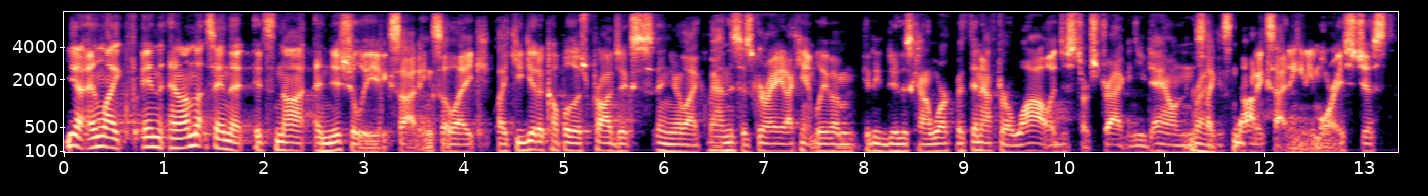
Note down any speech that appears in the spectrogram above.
Yeah, and like and and I'm not saying that it's not initially exciting. So like like you get a couple of those projects and you're like, man, this is great. I can't believe I'm getting to do this kind of work. But then after a while, it just starts dragging you down. And it's Right. like it's not exciting anymore. It's just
